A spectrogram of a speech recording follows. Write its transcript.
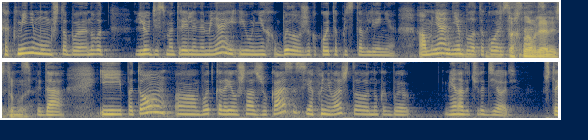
как минимум, чтобы, ну вот, люди смотрели на меня, и, и у них было уже какое-то представление. А у меня не было такой Вдохновлялись в принципе, тобой. да. И потом, э, вот когда я ушла с Жукасис, я поняла, что, ну, как бы, мне надо что-то делать, что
